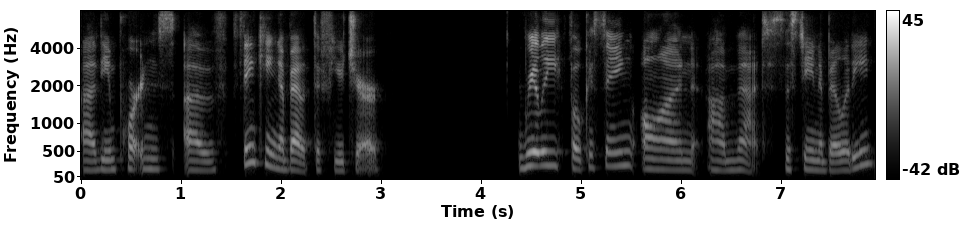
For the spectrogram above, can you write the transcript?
uh, the importance of thinking about the future, really focusing on um, that sustainability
